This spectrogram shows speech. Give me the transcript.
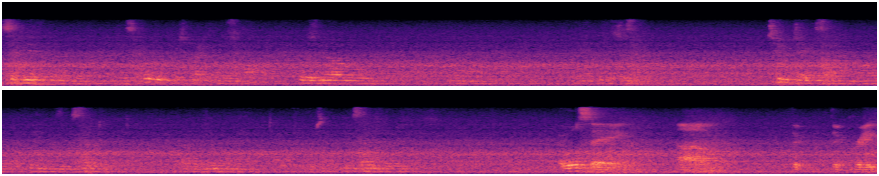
significantly different. Just from the perspective of, there was no, um, it was just two JSON and all the things instead of, I will say, um, the, the Grape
